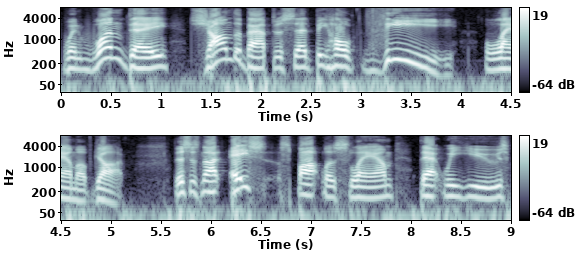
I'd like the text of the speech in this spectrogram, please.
when one day John the Baptist said, Behold, the Lamb of God. This is not a spotless lamb that we use.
